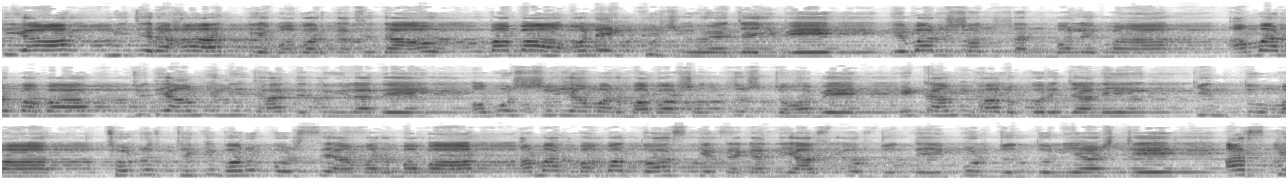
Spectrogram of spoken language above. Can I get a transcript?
দিয়া, নিজের হাত দিয়ে বাবার কাছে দাও, বাবা অনেক খুশি হয়ে যাইবে। এবার সন্তান বলে, মা, আমার বাবা যদি আমি নিজ হাতে তুইলা দেই, অবশ্যই আমার বাবা সন্তুষ্ট হবে, এটা আমি ভালো করে জানি। কিন্তু মা, ছোট থেকে বড় করছে আমার বাবা। আমার বাবা তো আজকে টাকা দিয়ে আজ পর্যন্ত, এই পর্যন্ত নিয়ে আসছে। আজকে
